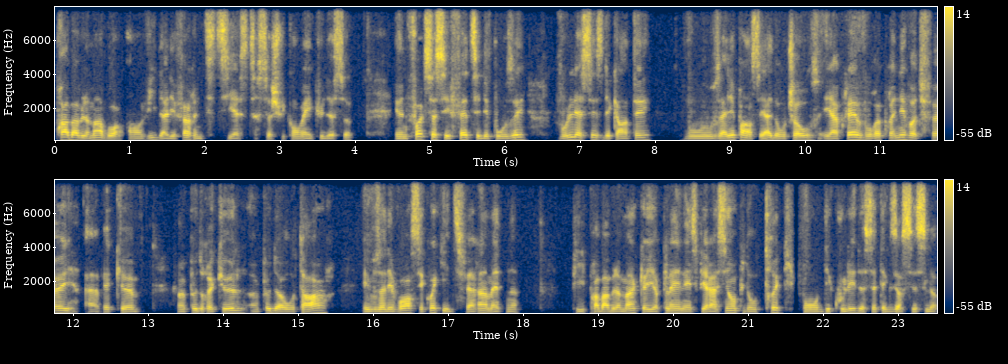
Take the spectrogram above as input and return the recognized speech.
probablement avoir envie d'aller faire une petite sieste. Ça, je suis convaincu de ça. Et une fois que ça c'est fait, c'est déposé, vous le laissez se décanter, vous allez penser à d'autres choses et après, vous reprenez votre feuille avec euh, un peu de recul, un peu de hauteur et vous allez voir c'est quoi qui est différent maintenant. Puis probablement qu'il y a plein d'inspirations puis d'autres trucs qui vont découler de cet exercice-là.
